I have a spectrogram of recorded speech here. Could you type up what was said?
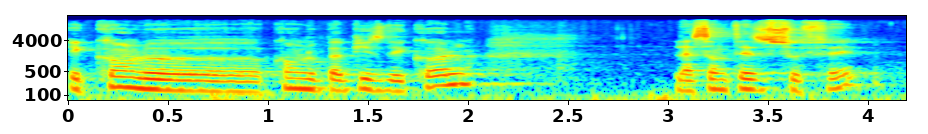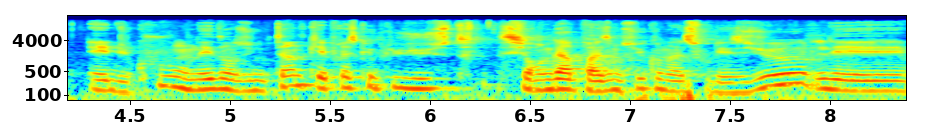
et quand le, quand le papier se décolle, la synthèse se fait, et du coup, on est dans une teinte qui est presque plus juste. Si on regarde par exemple celui qu'on a sous les yeux, les...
